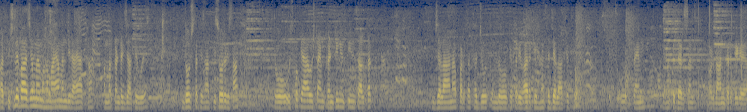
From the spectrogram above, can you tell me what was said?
और पिछले बार जब मैं महामाया मंदिर आया था, अमरकंटक जाते हुए, दोस्त के साथ, किशोर के साथ तो उसको क्या है, उस टाइम कंटिन्यू तीन साल तक जलाना पड़ता था। जो उन लोगों के परिवार के यहाँ से जलाते थे। तो उस टाइम यहाँ पे दर्शन और दान करके गया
